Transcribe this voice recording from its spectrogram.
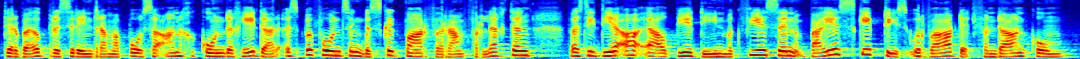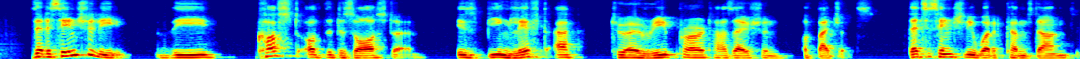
Terwyl president Ramaphosa aangekondig het daar is befondsing beskikbaar vir rampverligting, was die DALP dien McPherson baie skepties oor waar dit vandaan kom. That essentially the cost of the disaster is being left up to a reprioritization of budgets. That's essentially what it comes down to.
